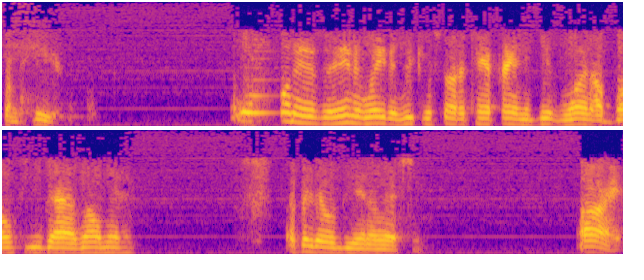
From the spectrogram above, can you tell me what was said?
from here. One is there any way that we can start a campaign to get one or both of you guys on there? I think that would be interesting. All right.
